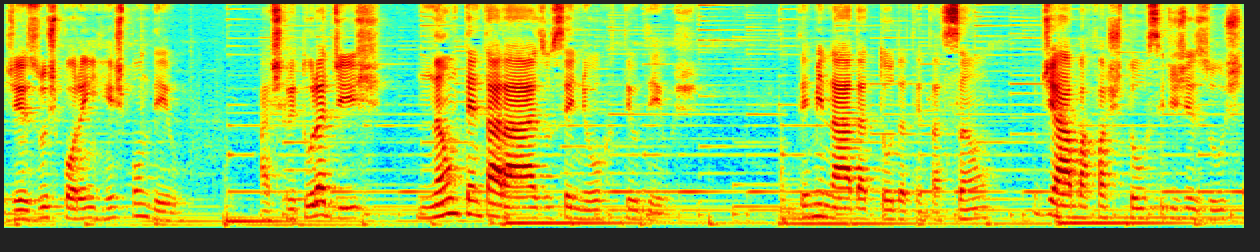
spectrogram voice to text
Jesus, porém, respondeu: A Escritura diz: Não tentarás o Senhor teu Deus. Terminada toda a tentação, o diabo afastou-se de Jesus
